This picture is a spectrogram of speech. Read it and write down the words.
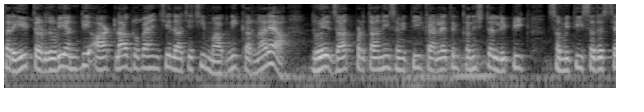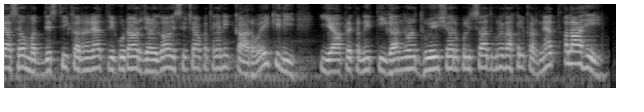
तर ही तडजोडी अंती आठ लाख रुपयांची लाचेची मागणी करणाऱ्या धुळे जात पडताळणी समिती कार्यालयातील कनिष्ठ लिपिक समिती सदस्यासह मध्यस्थी करणाऱ्या त्रिकुटावर जळगाव एसटीच्या पथकाने कारवाई केली. या प्रकरणी तिघांवर धुळे शहर पोलिसात गुन्हा दाखल करण्यात आला आहे.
